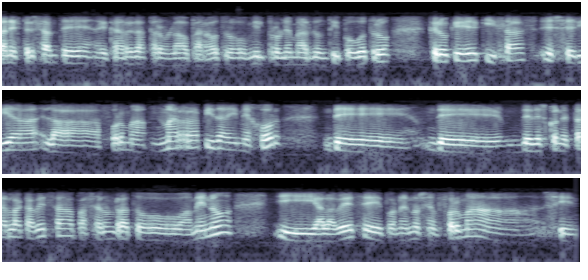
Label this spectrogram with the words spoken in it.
tan estresante, carreras para un lado, para otro, mil problemas de un tipo u otro, creo que quizás sería la forma más rápida y mejor de, de, de, desconectar la cabeza, pasar un rato ameno y a la vez ponernos en forma sin,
